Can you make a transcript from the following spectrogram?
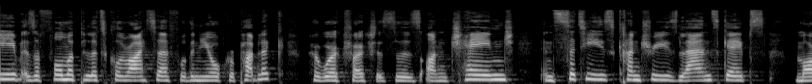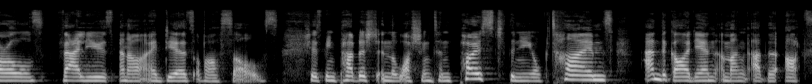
Eve is a former political writer for the New York Republic. Her work focuses on change in cities, countries, landscapes, morals, values, and our ideas of ourselves. She has been published in the Washington Post, the New York Times, and The Guardian, among other outlets.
